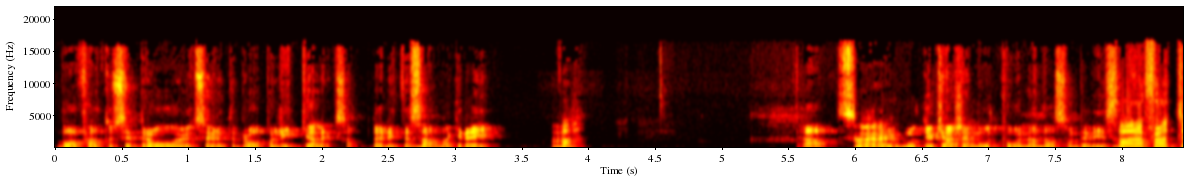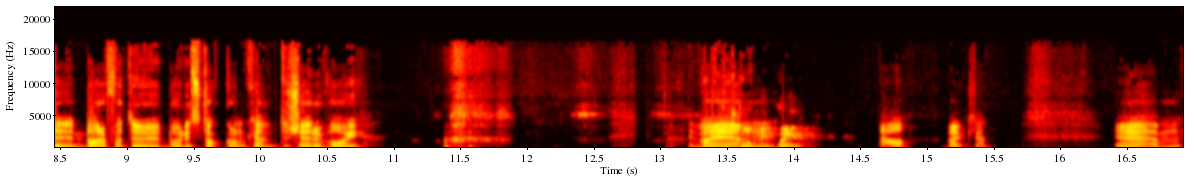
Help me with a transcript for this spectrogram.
bara för att du ser bra ut så är du inte bra på att ligga. Liksom. Det är lite samma grej. Va? Ja, Så är det. Du, du kanske är motpolen då som bevisar. Bara för, att du, bara för att du bor i Stockholm kan du inte köra Voi. Ni förstår en- min poäng. Ja, verkligen. Ehm,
